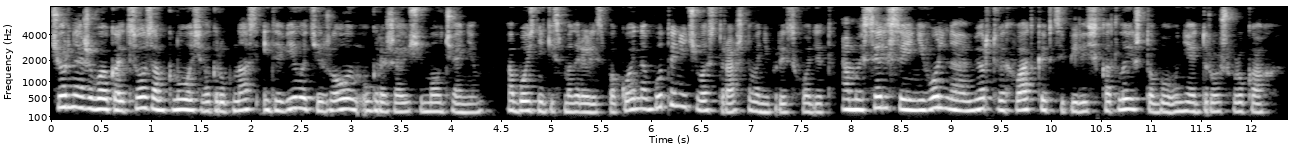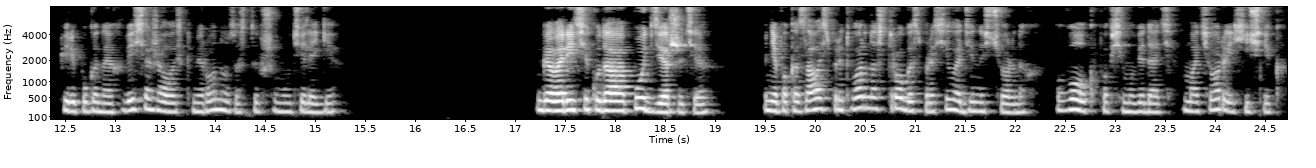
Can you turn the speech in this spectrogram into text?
Черное живое кольцо замкнулось вокруг нас и давило тяжелым, угрожающим молчанием. Обозники смотрели спокойно, будто ничего страшного не происходит. А мы с Эльсой невольно мертвой хваткой вцепились в котлы, чтобы унять дрожь в руках. Перепуганная Хвеся жалась к Мирону, застывшему у телеги. «Говорите, куда путь держите?» Мне показалось, притворно строго спросил один из черных. Волк, по всему видать, матерый хищник.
